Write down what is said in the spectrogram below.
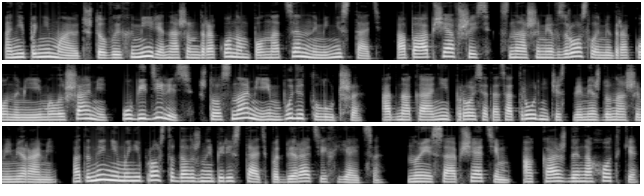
они понимают, что в их мире нашим драконам полноценными не стать, а пообщавшись с нашими взрослыми драконами и малышами, убедились, что с нами им будет лучше. Однако они просят о сотрудничестве между нашими мирами. Отныне мы не просто должны перестать подбирать их яйца, но и сообщать им о каждой находке,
